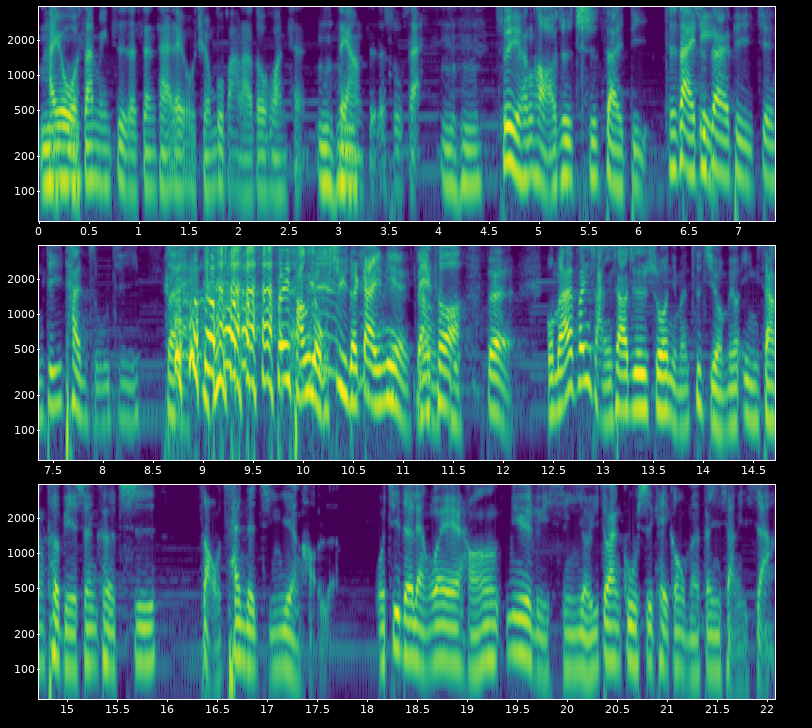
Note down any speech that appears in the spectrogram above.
嗯、还有我三明治的生菜类，我全部把它都换成这样子的蔬菜。嗯哼，所以很好啊，就是吃在地，吃在地，吃在地，减低碳足迹，对，非常永续的概念。没错，对，我们来分享一下，就是说你们自己有没有印象特别深刻吃早餐的经验？好了，我记得两位好像蜜月旅行有一段故事可以跟我们分享一下。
